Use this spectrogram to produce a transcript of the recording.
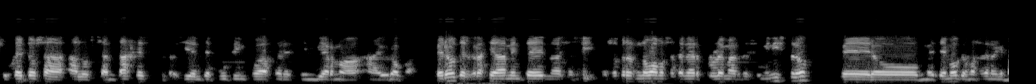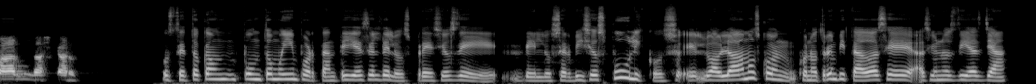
sujetos a, los chantajes que el presidente Putin puede hacer este invierno a Europa. Pero desgraciadamente no es así. Nosotros no vamos a tener problemas de suministro, pero me temo que vamos a tener que pagar un gas caro. Usted toca un punto muy importante y es el de los precios de, los servicios públicos. Eh, lo hablábamos con, otro invitado hace, hace unos días ya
